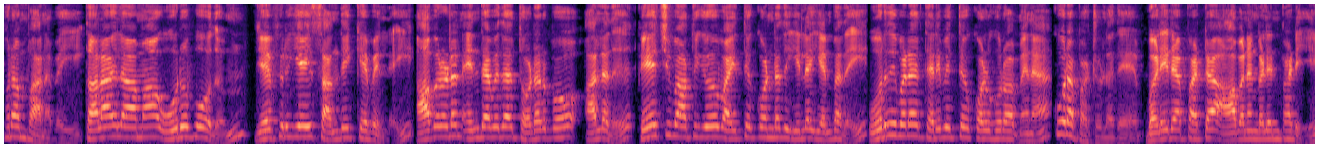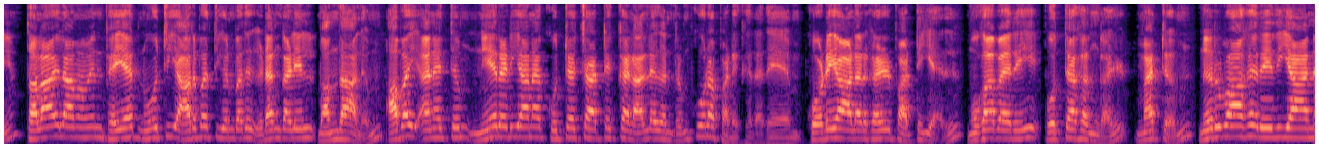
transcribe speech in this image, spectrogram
புறம்பானவை. தலாய்லாமா ஒருபோதும் ஜெஃப்ரியை சந்திக்கவில்லை. அவருடன் எந்தவித தொடர்போ அல்லது பேச்சுவார்த்தையோ வைத்துக் கொண்ட கொண்டது இல்லை என்பதை உறுதிபட தெரிவித்துக் கொள்கிறோம் என கூறப்பட்டுள்ளது. வெளியிடப்பட்ட ஆவணங்களின்படி தலாய்லாமாவின் பெயர் நூற்றி அறுபத்தி ஒன்பது இடங்களில் வந்தாலும் அவை அனைத்தும் நேரடியான குற்றச்சாட்டுகள் அல்ல என்றும் கூறப்படுகிறது. கொடையாளர்கள் பட்டியல் முகவரி புத்தகங்கள் மற்றும் நிர்வாக ரீதியான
